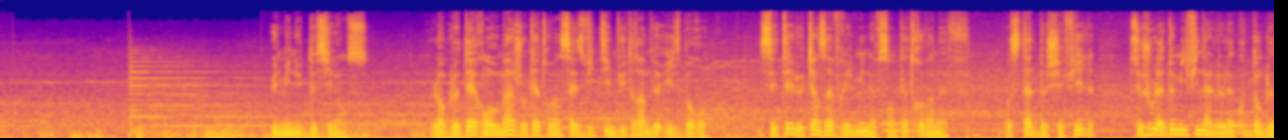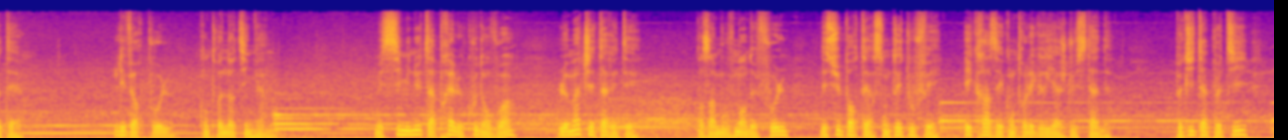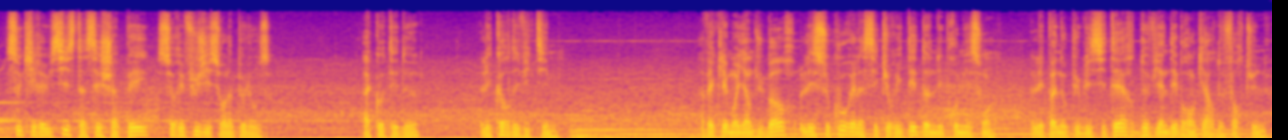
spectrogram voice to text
une minute de silence. L'Angleterre rend hommage aux 96 victimes du drame de Hillsborough. C'était le 15 avril 1989. Au stade de Sheffield se joue la demi-finale de la Coupe d'Angleterre. Liverpool contre Nottingham. Mais six minutes après le coup d'envoi, le match est arrêté. Dans un mouvement de foule, des supporters sont étouffés, écrasés contre les grillages du stade. Petit à petit, ceux qui réussissent à s'échapper se réfugient sur la pelouse. À côté d'eux, les corps des victimes. Avec les moyens du bord, les secours et la sécurité donnent les premiers soins. Les panneaux publicitaires deviennent des brancards de fortune.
